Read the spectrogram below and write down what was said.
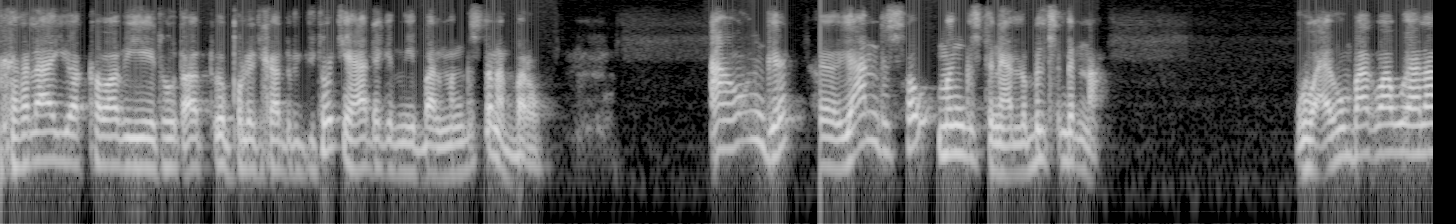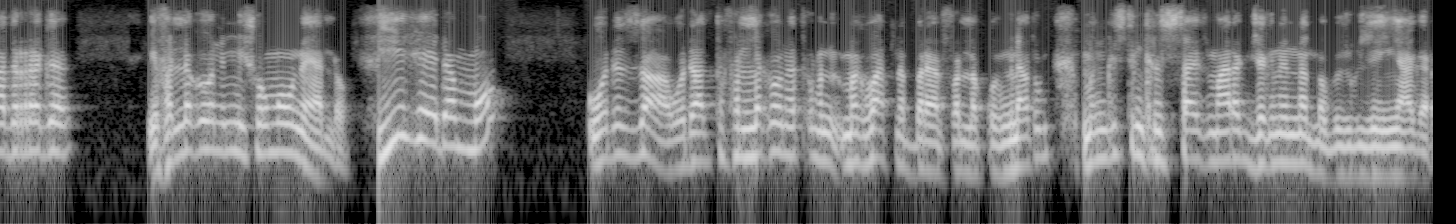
ከተለያዩ አካባቢ የተውጣጡ የፖለቲካ ድርጅቶች ኢህአደግ የሚባል መንግስት ነበረው። አሁን ግን የአንድ ሰው መንግስት ነው ያለው፣ ብልጽግና ጉባኤውን በአግባቡ ያላደረገ የፈለገውን የሚሾመው ነው ያለው። ይሄ ደግሞ ወደዛ ወዳልተፈለገው ነጥብ መግባት ነበር ያልፈለግኩት። ምክንያቱም መንግስትን criticize ማድረግ ጀግንነት ነው ብዙ ጊዜ እኛ ሀገር።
